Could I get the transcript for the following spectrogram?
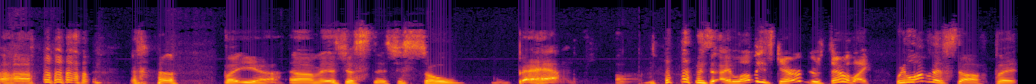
uh, but yeah, um, it's just it's just so bad. Um, I love these characters too. Like we love this stuff, but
